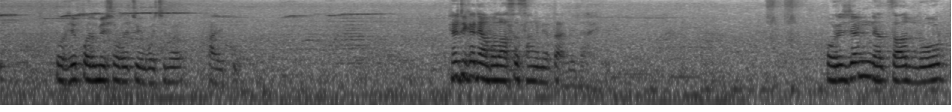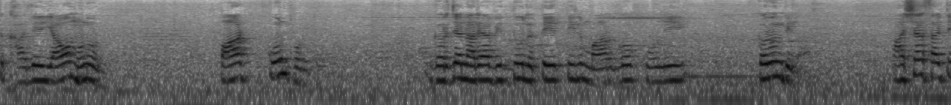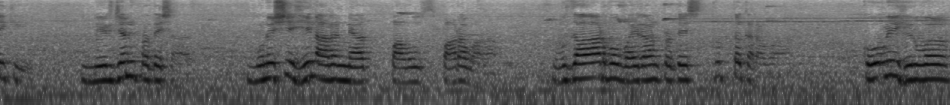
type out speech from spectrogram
तो हे परमेश्वराचे वचनं ऐकू. ह्या ठिकाणी आम्हाला असं सांगण्यात आलेलं आहे. पर्जन्याचा लोट खाली यावा म्हणून पाठ कोण फोडतो? गरजणाऱ्या विद्युलतेतील मार्ग कोणी करून दिला? अशासाठी की निर्जन प्रदेशात मनुष्यहीन अरण्यात पाऊस पाडावा उजाड व वैराण प्रदेश तृप्त करावा कोवळी हिरवळ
